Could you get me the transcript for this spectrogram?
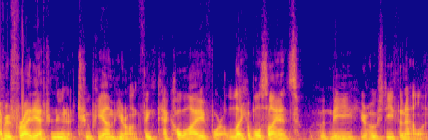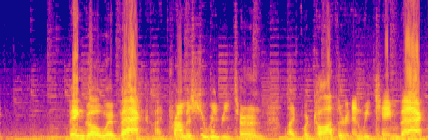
every Friday afternoon at 2 p.m. here on Think Tech Hawaii for a Likeable Science with me, your host, Ethan Allen. Bingo, we're back. I promised you we'd return like MacArthur, and we came back.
